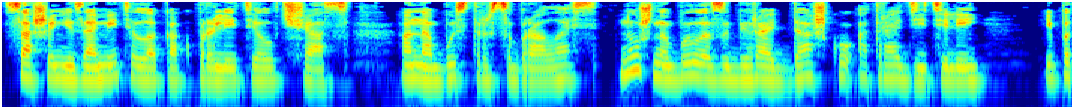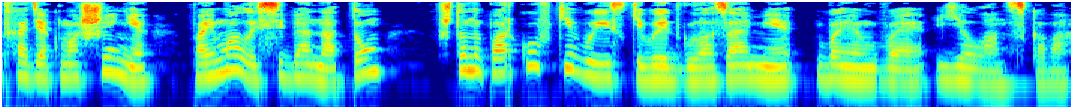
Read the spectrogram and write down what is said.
Саша не заметила, как пролетел час. Она быстро собралась, нужно было забирать Дашку от родителей. И, подходя к машине, поймала себя на том, что на парковке выискивает глазами БМВ Еланского.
